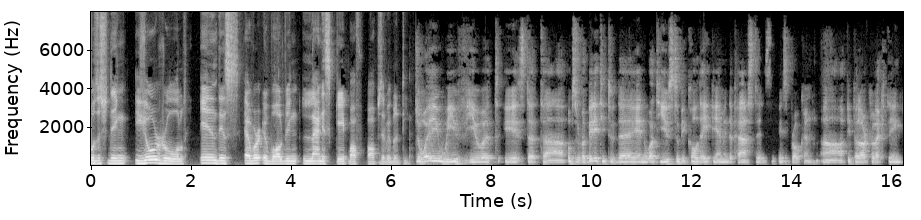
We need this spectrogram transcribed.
positioning, your role in this ever evolving landscape of observability? The way we view it is that uh, observability today and what used to be called APM in the past is, is broken. Uh, people are collecting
